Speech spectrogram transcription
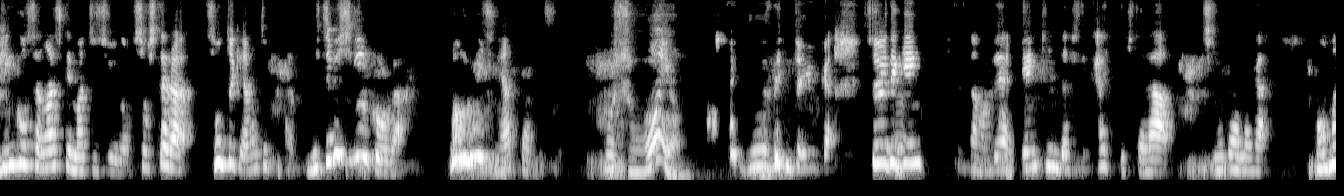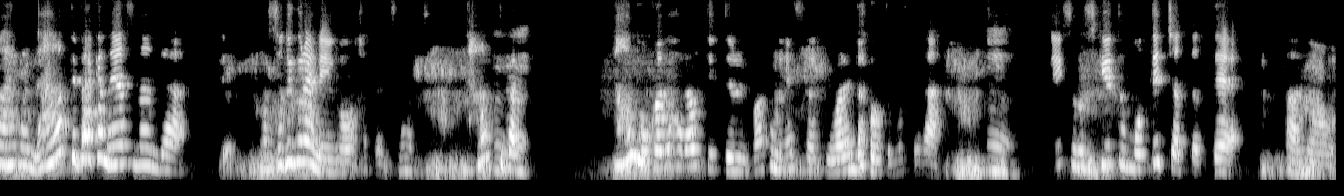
銀行探して街中の。そしたら、その時あの時、三菱銀行がロングビーチにあったんですよ。もうすごいよ。偶然というか。それで現金してたので、現金出して帰ってきたら、うちの旦那が、お前はなんてバカなやつなんだって、まあ、それぐらいの英語は分かったんですね。なんてバカ、なんでお金払うって言ってるバカなやつだって言われるんだろうと思ったら、うん。で、そのスケート持ってっちゃったって、あの、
